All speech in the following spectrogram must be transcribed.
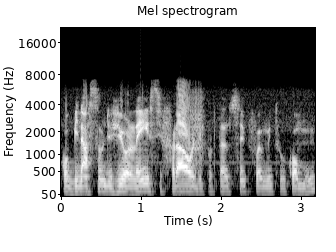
combinação de violência e fraude, portanto, sempre foi muito comum.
